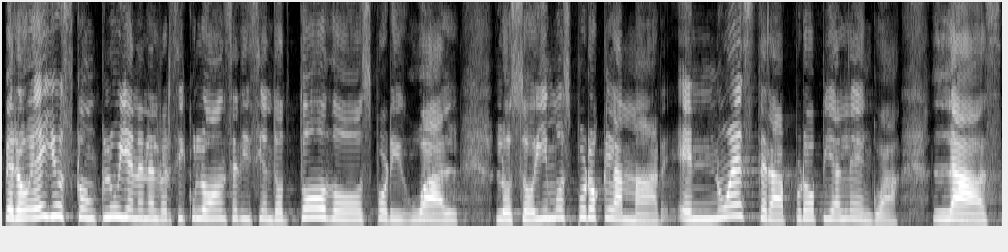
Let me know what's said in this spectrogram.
pero ellos concluyen en el versículo 11 diciendo, todos por igual los oímos proclamar en nuestra propia lengua las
